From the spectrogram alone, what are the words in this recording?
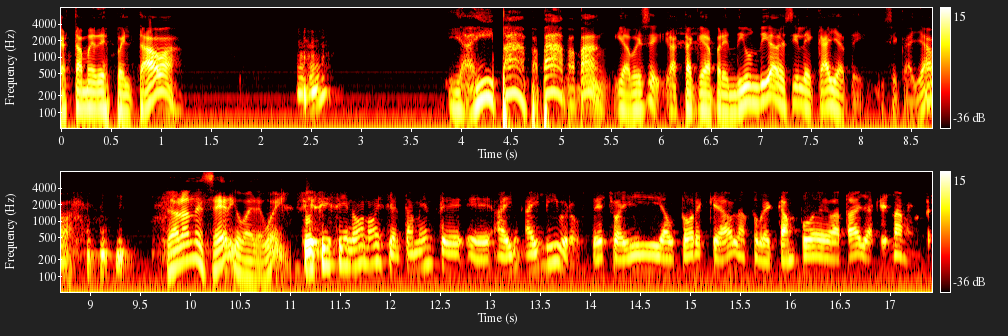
hasta me despertaba. Y ahí, pa, pa, pa, pa, pa. Y a veces, hasta que aprendí un día a decirle cállate. Y se callaba. Estoy hablando en serio, by the way. Sí, sí, sí, no, no, y ciertamente eh, hay, hay libros, de hecho hay autores que hablan sobre el campo de batalla que es la mente.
